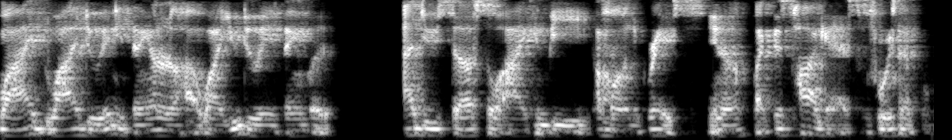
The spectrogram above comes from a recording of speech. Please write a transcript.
why, why do anything? I don't know how, why you do anything, but I do stuff so I can be among the greats, you know, like this podcast, for example.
